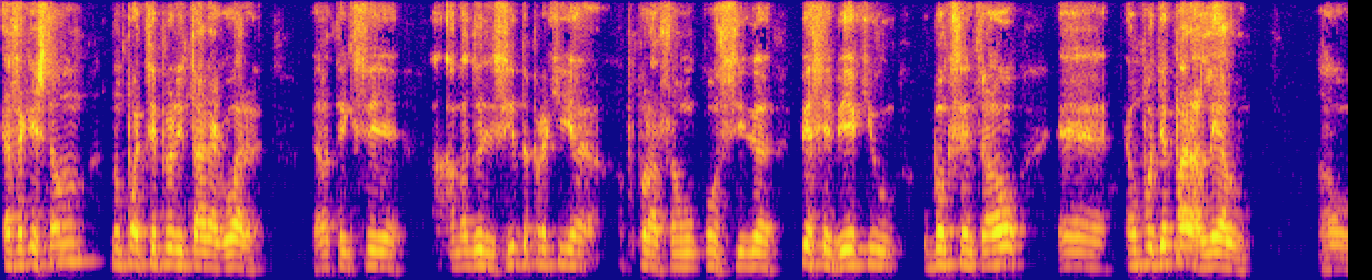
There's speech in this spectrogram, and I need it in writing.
essa questão não pode ser prioritária agora, ela tem que ser amadurecida para que a, população consiga perceber que o, o Banco Central é, é, um poder paralelo ao,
